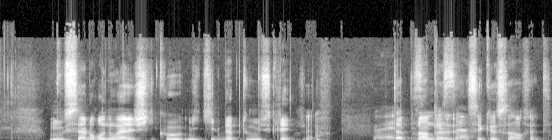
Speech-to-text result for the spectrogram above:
Moussa, le Renoir à la Chico, Mickey, le Babtou musclé. T'as plein de. C'est que ça en fait.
